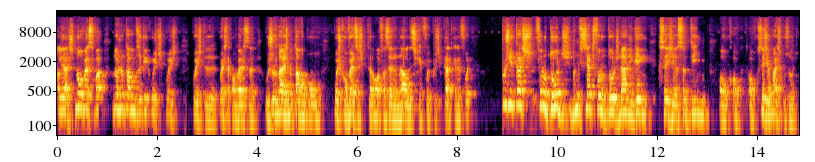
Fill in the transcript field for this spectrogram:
Aliás, se não houvesse VAR, nós não estávamos aqui com, com, este, com, este, com esta conversa, os jornais não estavam com, com as conversas que estão a fazer análises, quem foi prejudicado, quem não foi prejudicados foram todos, beneficiados foram todos, não há ninguém que seja santinho ou, ou, ou que seja mais que os outros.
